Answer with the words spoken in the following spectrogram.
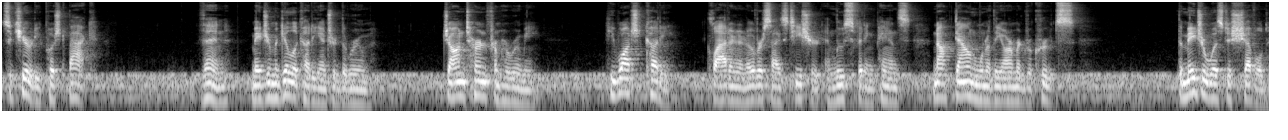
security pushed back. Then, Major McGillicuddy entered the room. John turned from Harumi. He watched Cutty, clad in an oversized t shirt and loose fitting pants, knocked down one of the armored recruits. The major was disheveled,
